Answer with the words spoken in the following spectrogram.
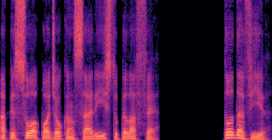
a pessoa pode alcançar isto pela fé. Todavia,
